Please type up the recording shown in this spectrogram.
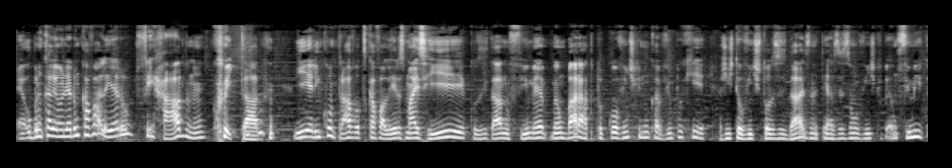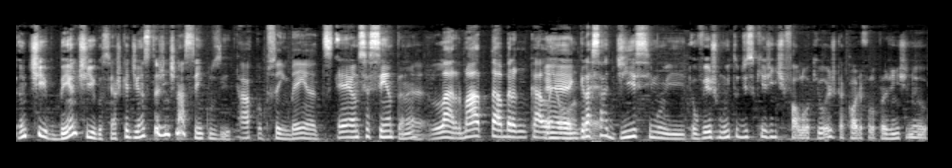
É, o Brancaleone era um cavaleiro ferrado, né? Coitado. E ele encontrava outros cavaleiros mais ricos e tal no filme. É, é um barato pro ouvinte que nunca viu, porque a gente tem ouvinte de todas as idades, né? Tem às vezes um ouvinte que é um filme antigo, bem antigo, assim. Acho que é de antes da gente nascer, inclusive. Ah, sim, bem antes. É, anos 60, né? Larmata Branca. É engraçadíssimo e eu vejo muito disso que a gente falou aqui hoje, que a Cláudia falou pra gente, no-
